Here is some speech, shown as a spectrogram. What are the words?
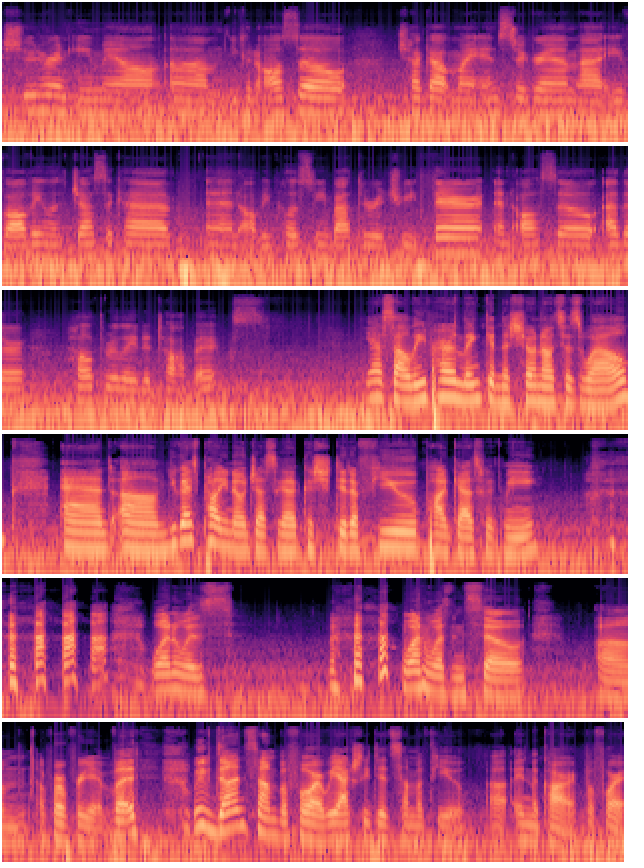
shoot her an email. Um, you can also check out my Instagram at Evolving with Jessica, and I'll be posting about the retreat there and also other health related topics. Yes, I'll leave her link in the show notes as well. And um, you guys probably know Jessica because she did a few podcasts with me. one was, one wasn't so um, appropriate, but we've done some before. We actually did some a few uh, in the car before,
